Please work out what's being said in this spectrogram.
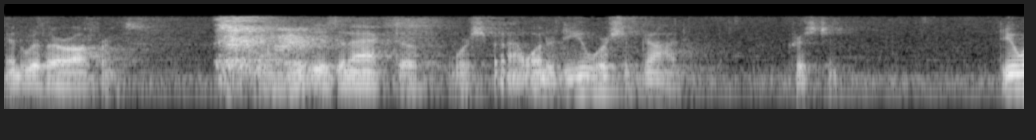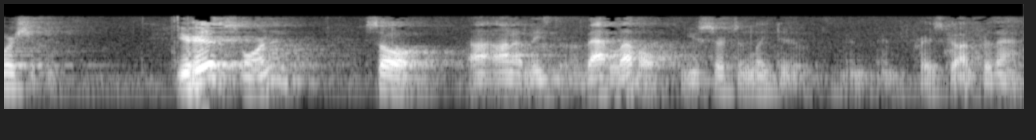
and with our offerings. it is an act of worship. And I wonder, do you worship God, Christian? Do you worship Him? You're here this morning, so uh, on at least that level. You certainly do. And, and praise God for that.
